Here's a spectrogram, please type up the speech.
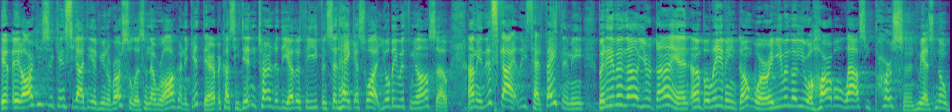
It, it, argues against the idea of universalism that we're all going to get there because he didn't turn to the other thief and said, Hey, guess what? You'll be with me also. I mean, this guy at least had faith in me, but even though you're dying, unbelieving, don't worry. Even though you're a horrible, lousy person who has no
